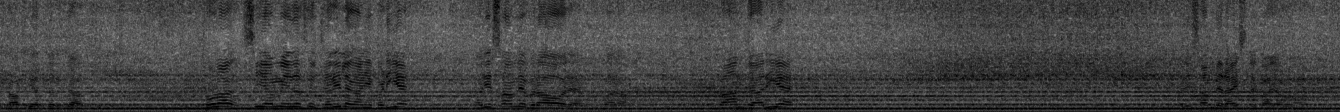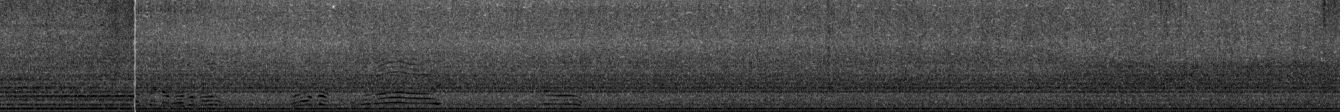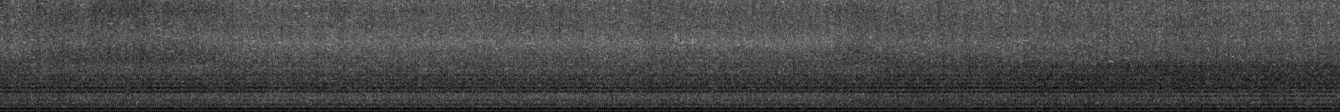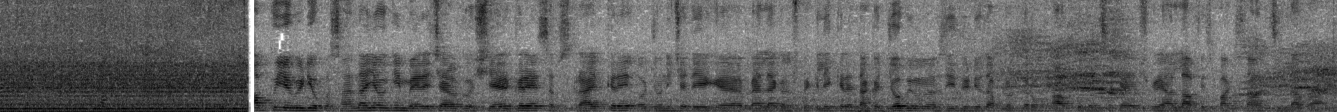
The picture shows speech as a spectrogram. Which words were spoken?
काफ़ी हद तक का थोड़ा सी हमें इधर से जरी लगानी पड़ी है और ये सामने भरा हो रहा है, हमारा। काम जारी है और ये सामने राइस लगाया हुआ है आपको ये वीडियो पसंद आई होगी, मेरे चैनल को शेयर करें सब्सक्राइब करें और जो नीचे दिए गए बेल आइकन उस पर क्लिक करें ताकि जो भी मैं मजीद वीडियोज़ अपलोड करूँ, आपको मिल सके। शुक्रिया, अल्लाह हाफिज़, पाकिस्तान, जिंदाबाद।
